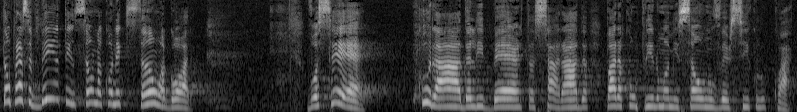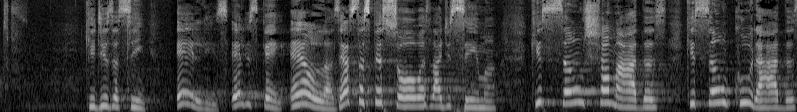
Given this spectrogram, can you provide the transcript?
Então presta bem atenção na conexão agora. Você é curada, liberta, sarada, para cumprir uma missão no versículo 4. Que diz assim: eles, eles quem? Elas, essas pessoas lá de cima, que são chamadas, que são curadas,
